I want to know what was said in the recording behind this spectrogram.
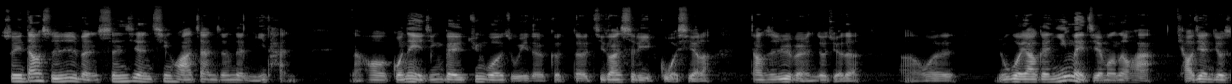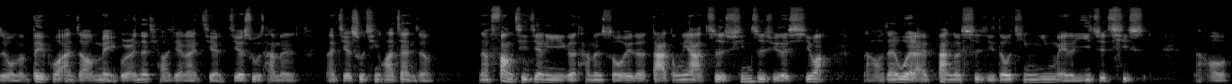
所以当时日本深陷侵华战争的泥潭，然后国内已经被军国主义的各的极端势力裹挟了。当时日本人就觉得，啊，我如果要跟英美结盟的话，条件就是我们被迫按照美国人的条件来结结束他们来结束侵华战争，那放弃建立一个他们所谓的大东亚秩新秩序的希望。然后在未来半个世纪都听英美的颐指气使，然后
